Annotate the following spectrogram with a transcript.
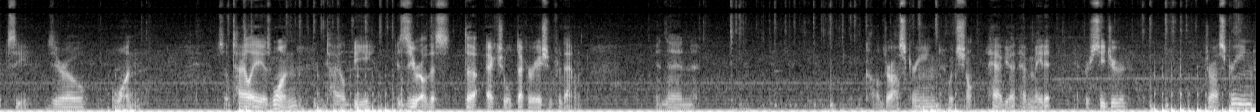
Let's see, 0, 1. So tile A is 1, tile B is 0. This the actual decoration for that one. And then call draw screen, which I don't have yet, haven't made it. procedure, draw screen.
